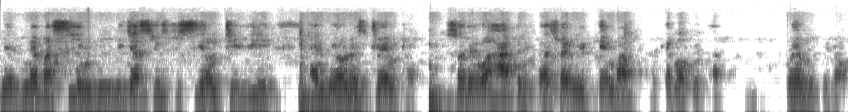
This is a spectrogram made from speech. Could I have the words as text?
we had never seen, we, we just used to see on TV, and we always dreamt of. So they were happening. That's why we came up we came up with that where we belong.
